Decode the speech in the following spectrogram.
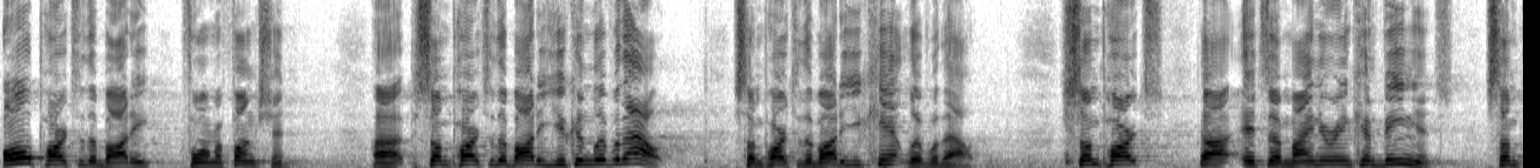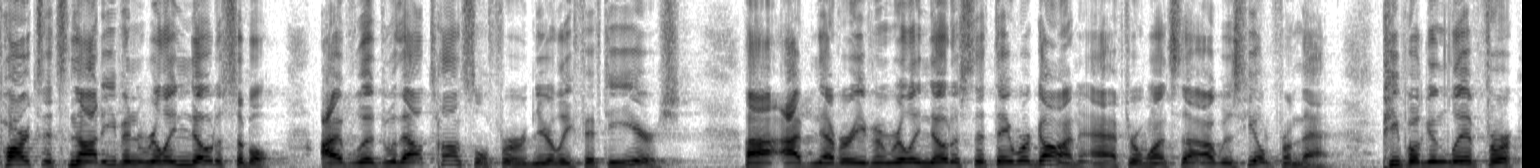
All parts of the body form a function. Uh, some parts of the body you can live without. Some parts of the body you can't live without. Some parts, uh, it's a minor inconvenience. Some parts, it's not even really noticeable. I've lived without tonsil for nearly 50 years. Uh, I've never even really noticed that they were gone after once I was healed from that. People can live for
